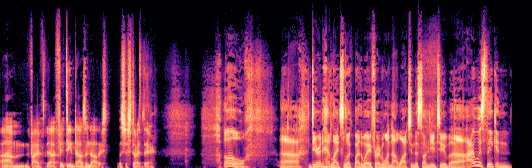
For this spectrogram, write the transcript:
um, five uh, fifteen thousand dollars. Let's just start there. Oh, uh, deer in headlights look. By the way, for everyone not watching this on YouTube, uh, I was thinking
